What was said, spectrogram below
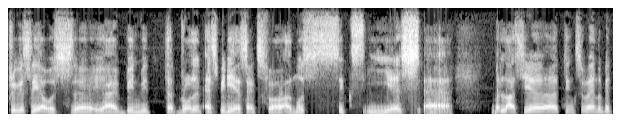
previously, I was. Uh, I've been with Roland SPD SX for almost six years. Uh, but last year uh, things went a bit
